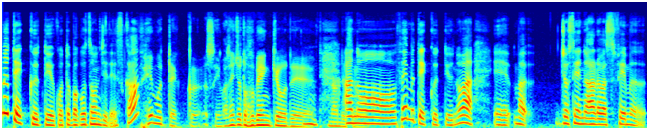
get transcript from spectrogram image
ムテックっていう言葉ご存知ですか？フェムテック、すいません、ちょっと不勉強で、うん。なんでしょう。あのフェムテックっていうのは、えーまあ、女性の表すフェム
